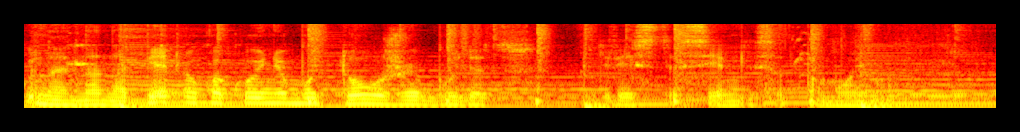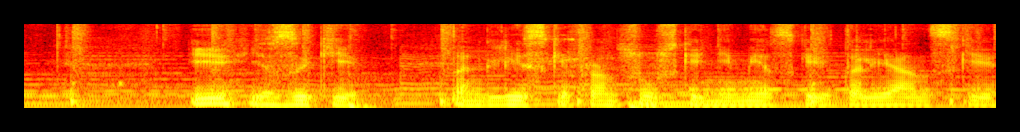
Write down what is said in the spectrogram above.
на, на, на петлю какую-нибудь, то уже будет 270, по-моему. И языки. Английский, французский, немецкий, итальянский,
